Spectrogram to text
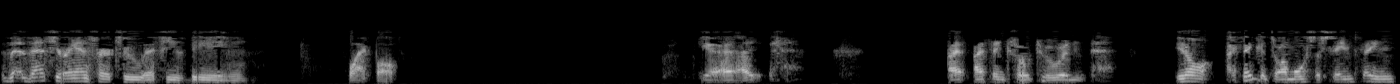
th- that's your answer to if he's being blackballed. Yeah, I, I I think so too, and you know, I think it's almost the same thing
